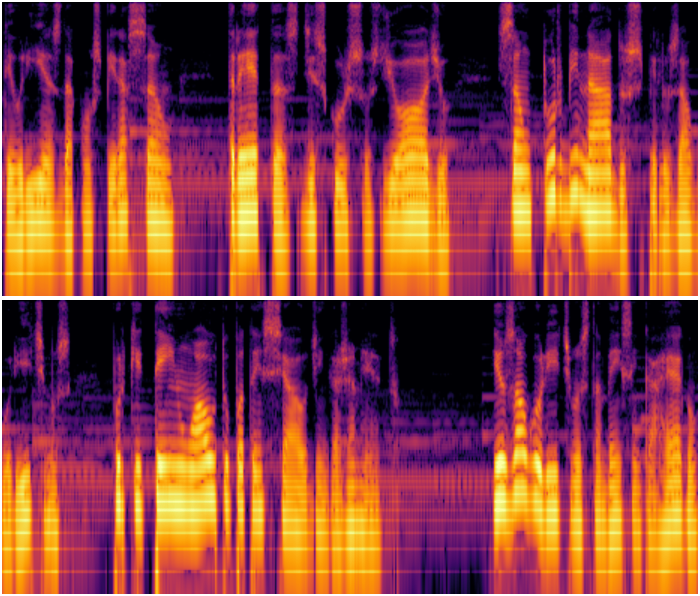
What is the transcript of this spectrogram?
teorias da conspiração, tretas, discursos de ódio são turbinados pelos algoritmos porque têm um alto potencial de engajamento. E os algoritmos também se encarregam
